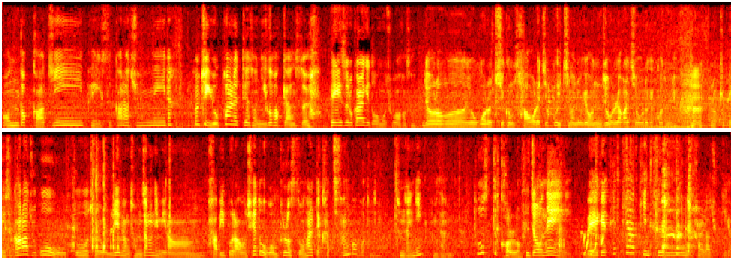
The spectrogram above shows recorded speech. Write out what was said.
언더까지 베이스 깔아줍니다. 솔직히 이 팔레트에선 이거밖에 안 써요. 베이스로 깔기 너무 좋아가서. 근데 여러분 요거를 지금 4월에 찍고 있지만 여기 언제 올라갈지 모르겠거든요. 이렇게 베이스 깔아주고 또 저희 올리브영 점장님이랑 Bobbi Brown 섀도우 one plus one 할 때 같이 산 거거든요. 점장님 감사합니다. 토스트 컬러. 그 전에 MAC의 Tete-a-Tint로 발라줄게요.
